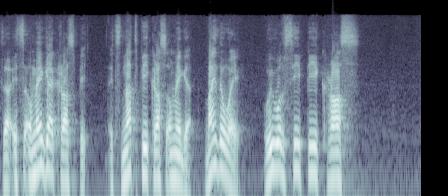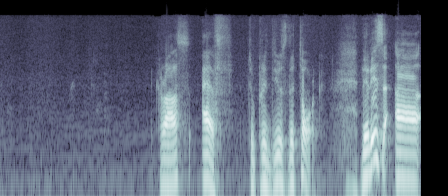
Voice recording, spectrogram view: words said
so it's omega cross p. It's not p cross omega. By the way, we will see p cross cross f to produce the torque. There is a,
